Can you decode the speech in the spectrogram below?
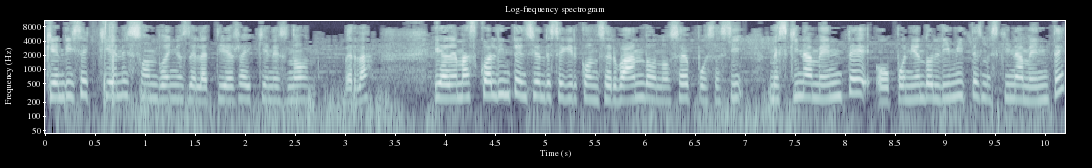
¿Quién dice quiénes son dueños de la tierra y quiénes no, verdad? Y además, ¿cuál la intención de seguir conservando, no sé, pues así mezquinamente o poniendo límites mezquinamente?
